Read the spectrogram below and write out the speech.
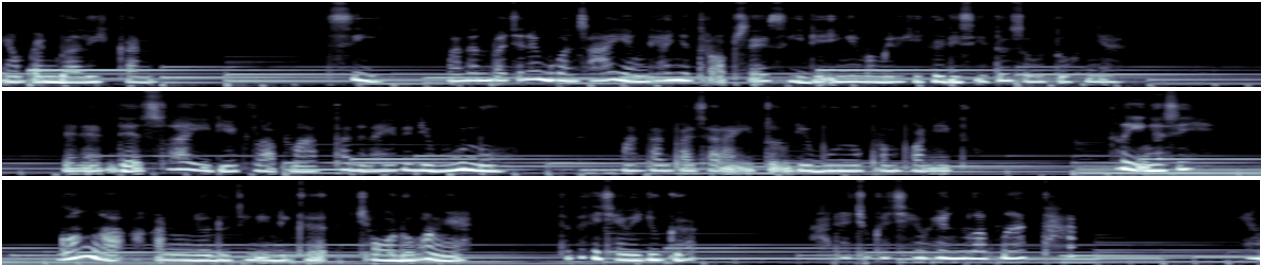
Yang pengen balikan. Si mantan pacarnya bukan sayang dia hanya terobsesi. Dia ingin memiliki gadis itu seutuhnya. Dan that's why dia gelap mata dan akhirnya dia bunuh mantan pacarnya itu. Dia bunuh perempuan itu. Ngeri gak sih? Gue nggak akan nyudutin ini ke cowok doang ya. Tapi ke cewek juga. Ada juga cewek yang gelap mata. Yang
